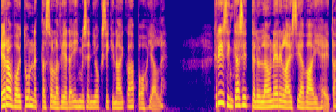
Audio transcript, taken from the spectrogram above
Ero voi tunnetasolla viedä ihmisen joksikin aikaa pohjalle. Kriisin käsittelyllä on erilaisia vaiheita.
